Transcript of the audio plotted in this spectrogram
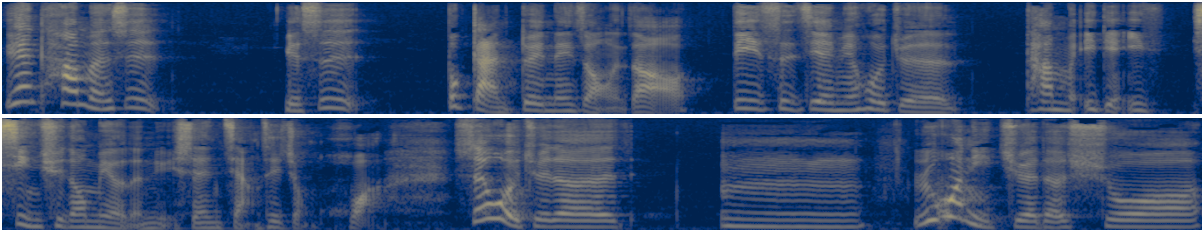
因为他们是也是不敢对那种你知道第一次见面或觉得他们一点一兴趣都没有的女生讲这种话，所以我觉得，嗯，如果你觉得说。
